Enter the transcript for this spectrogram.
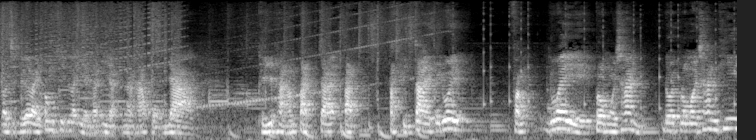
เราจะซื้ออะไรต้องคิดละเอียดละเอียดนะครับผมอย่าผีผามตัดใจตัดตัดสินใจไปด้วย ฟังด้วยโปรโมชั่น โดยโปรโมชั่นที่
